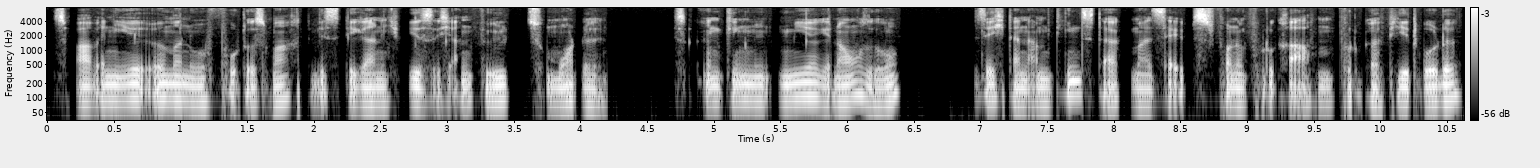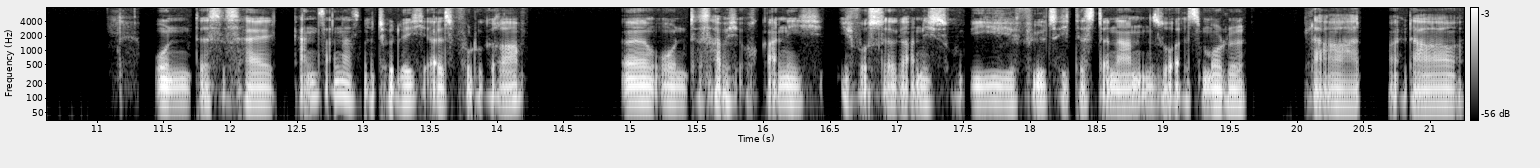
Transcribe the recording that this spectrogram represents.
Und zwar, wenn ihr immer nur Fotos macht, wisst ihr gar nicht, wie es sich anfühlt zu modeln. Es ging mit mir genauso, bis ich dann am Dienstag mal selbst von einem Fotografen fotografiert wurde. Und das ist halt ganz anders natürlich als Fotograf und das habe ich auch gar nicht, ich wusste gar nicht so, wie fühlt sich das denn an, so als Model. Klar, hat mal da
